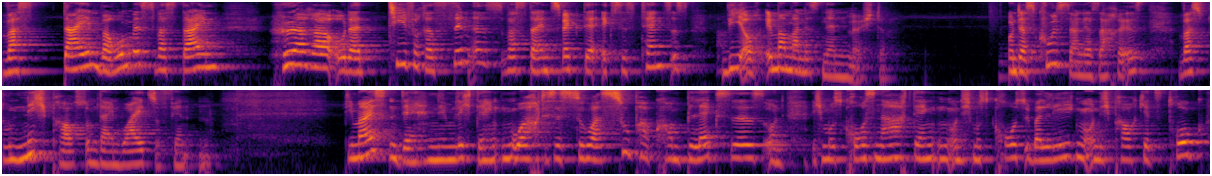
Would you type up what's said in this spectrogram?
was dein Warum ist, was dein höherer oder tieferer Sinn ist, was dein Zweck der Existenz ist, wie auch immer man es nennen möchte. Und das Coolste an der Sache ist, was du nicht brauchst, um dein Why zu finden. Die meisten nämlich denken, wow, das ist sowas super Komplexes und ich muss groß nachdenken und ich muss groß überlegen und ich brauche jetzt Druck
